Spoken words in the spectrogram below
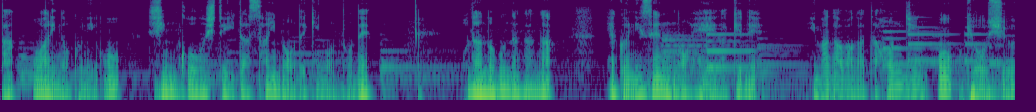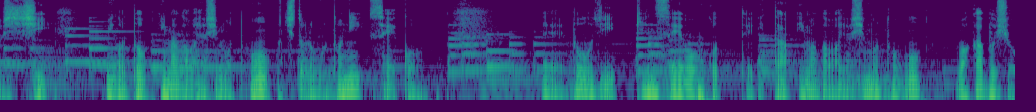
た尾張の国を侵攻していた際の出来事で、織田信長が約2000の兵だけで今川方本陣を強襲し、見事今川義元を討ち取ることに成功。えー当時、金星を誇っていた今川義元を若武将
